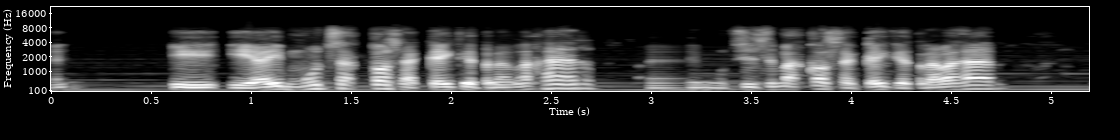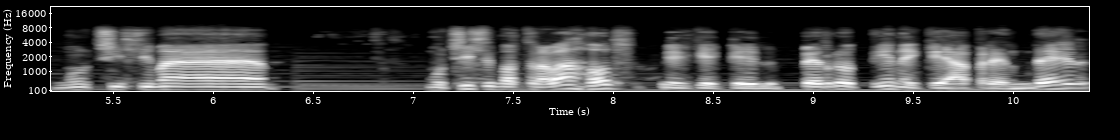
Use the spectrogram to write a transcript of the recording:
¿eh? Y, hay muchas cosas que hay que trabajar, hay muchísimas cosas que hay que trabajar, muchísimas, muchísimos trabajos que, el perro tiene que aprender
